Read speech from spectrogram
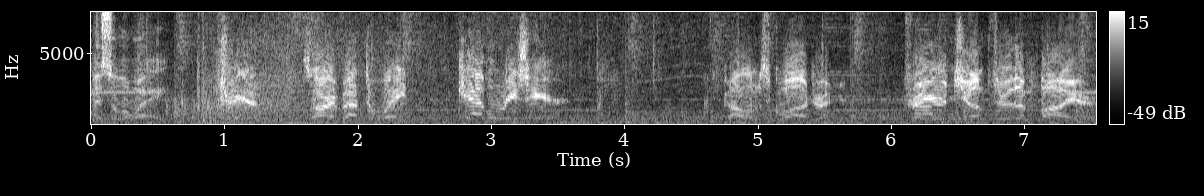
missile away. Trigger, sorry about the wait. Cavalry's here. Golem Squadron. Trigger jumped through the fire.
